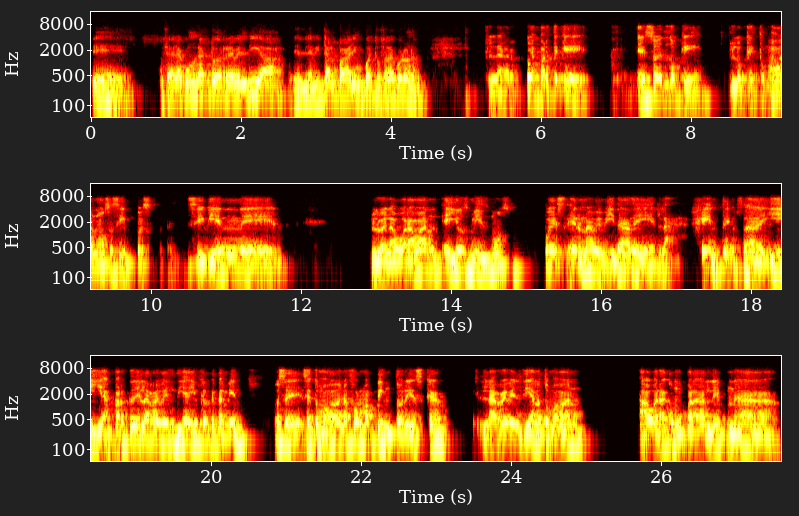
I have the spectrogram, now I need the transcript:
Eh, o sea, era como un acto de rebeldía el evitar pagar impuestos a la corona. Claro. Y aparte que eso es lo que, lo que tomaban, ¿no? O sea, sí, pues, si bien eh, lo elaboraban ellos mismos, pues era una bebida de la gente, o sea, y aparte de la rebeldía, yo creo que también, pues, se tomaba de una forma pintoresca, la rebeldía lo tomaban ahora como para darle una,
